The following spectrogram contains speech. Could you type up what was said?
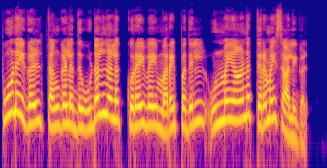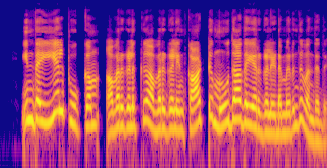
பூனைகள் தங்களது உடல்நலக் குறைவை மறைப்பதில் உண்மையான திறமைசாலிகள். இந்த இயல்பூக்கம் அவர்களுக்கு அவர்களின் காட்டு மூதாதையர்களிடமிருந்து வந்தது.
